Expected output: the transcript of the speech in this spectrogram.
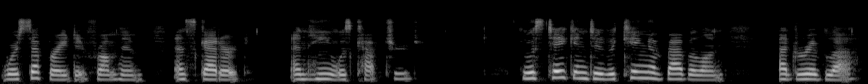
were separated from him and scattered, and he was captured. He was taken to the king of Babylon at Riblah,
